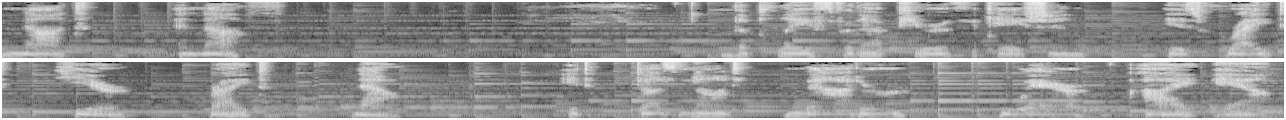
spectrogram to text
not enough. The place for that purification is right here, right now, It does not matter where I am.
